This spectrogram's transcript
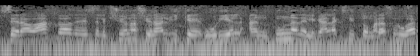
será baja de selección nacional y que Uriel Antuna del Galaxy tomará su lugar.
